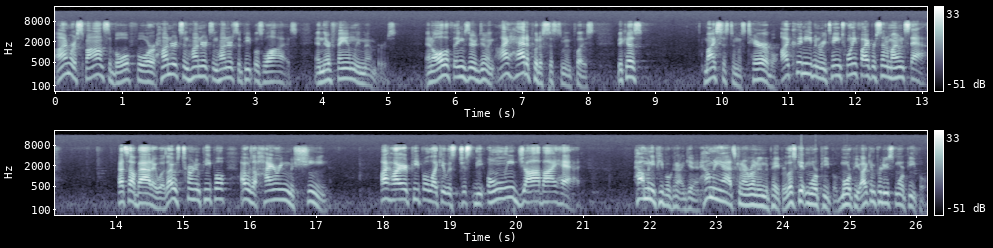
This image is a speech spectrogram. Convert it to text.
I'm responsible for hundreds and hundreds and hundreds of people's lives and their family members and all the things they're doing. I had to put a system in place because my system was terrible. I couldn't even retain 25% of my own staff. That's how bad I was. I was turning people, I was a hiring machine. I hired people like it was just the only job I had. How many people can I get in? How many ads can I run in the paper? Let's get more people, more people. I can produce more people.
